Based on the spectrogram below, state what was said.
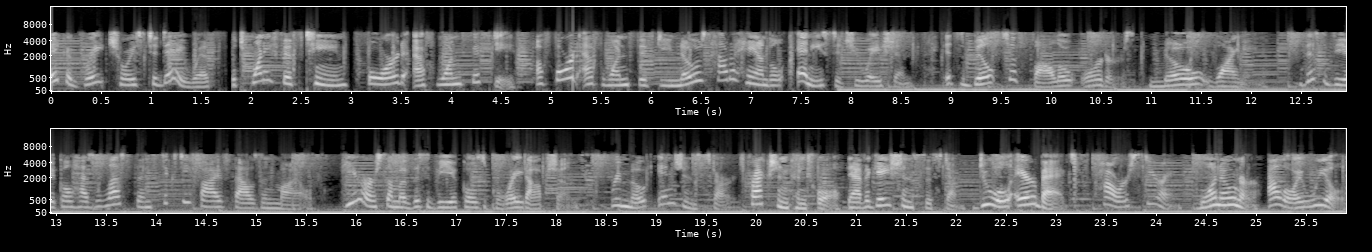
Make a great choice today with the 2015 Ford F-150. A Ford F-150 knows how to handle any situation. It's built to follow orders, no whining. This vehicle has less than 65,000 miles. Here are some of this vehicle's great options. Remote engine start, traction control, navigation system, dual airbags, power steering, one owner, alloy wheels,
